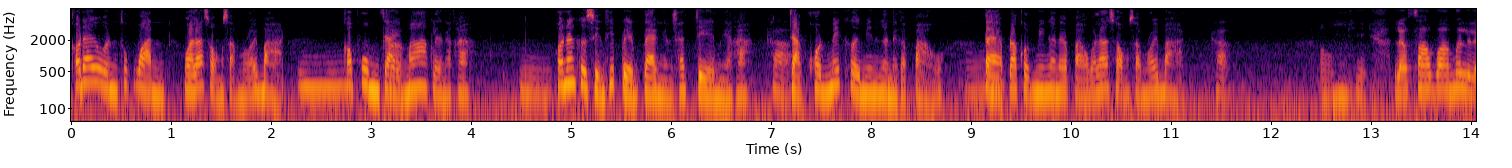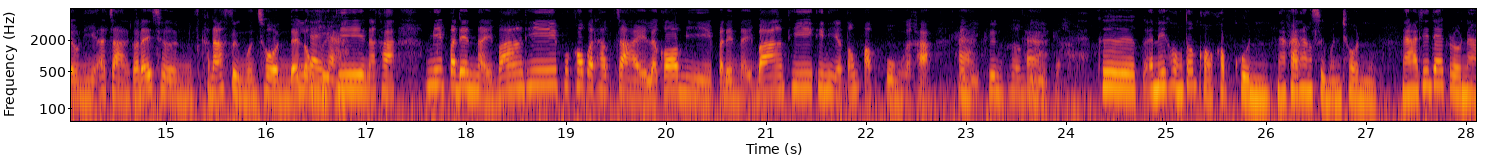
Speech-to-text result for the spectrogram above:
เขาได้เงินทุกวันวันละสองสามร้อยบาทอืมเขาภูมิใจค่ะมากเลยนะคะอืม เพราะนั่นคือสิ่งที่เปลี่ยนแปลงอย่างชัดเจนไงคะค่ะจากคนไม่เคยมีเงินในกระเป๋าอ๋อแต่ปรากฏมีเงินในกระเป๋าวันละสองสามร้อยบาทค่ะโอเคแล้วทราบว่าเมื่อเร็วๆนี้อาจารย์ก็ได้เชิญคณะสื่อมวลชนได้ลงใช่ค่ะพื้นที่นะคะ มีประเด็นไหนบ้างที่พวกเขาประทับใจ แล้วก็มีประเด็นไหนบ้างที่ที่นี่จะต้องปรับปรุงอะค่ะให้ดีขึ้นเพิ่มไปอีกอะค่ะคืออันนี้คงต้องขอขอบคุณนะคะทางสื่อมวลชนนะคะที่ได้กรุณา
